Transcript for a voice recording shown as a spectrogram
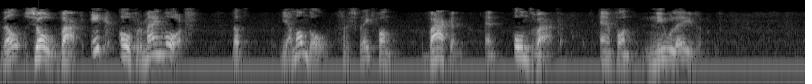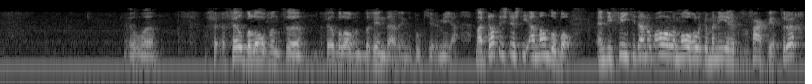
Wel, zo waak ik over mijn woord. Dat, die amandel verspreekt van waken en ontwaken. En van nieuw leven. Heel... Uh, veelbelovend, uh, veelbelovend begin daar in het boek Jeremia. Maar dat is dus die amandelboom. En die vind je dan op allerlei mogelijke manieren vaak weer terug.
